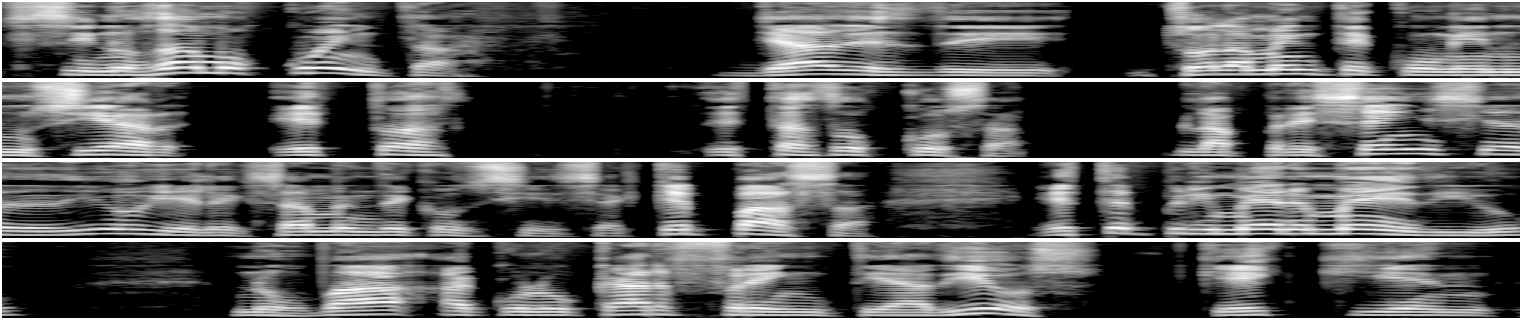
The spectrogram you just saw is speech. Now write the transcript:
si nos damos cuenta, ya desde solamente con enunciar estas, estas dos cosas, la presencia de Dios y el examen de conciencia, ¿qué pasa? Este primer medio nos va a colocar frente a Dios, que es quien,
